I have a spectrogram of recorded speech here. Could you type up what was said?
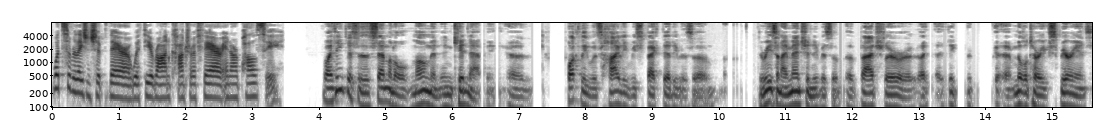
What's the relationship there with the Iran Contra affair in our policy? Well, I think this is a seminal moment in kidnapping. Uh, Buckley was highly respected. He was a, the reason I mentioned he was a, a bachelor or I, I think a military experience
